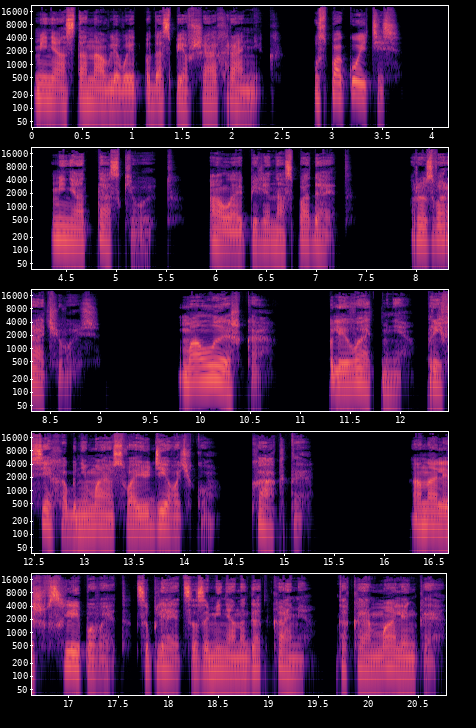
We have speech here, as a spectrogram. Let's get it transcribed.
Меня останавливает подоспевший охранник. «Успокойтесь». Меня оттаскивают. Алая пелена спадает. Разворачиваюсь. «Малышка!» Плевать мне, при всех обнимаю свою девочку. «Как ты?» Она лишь всхлипывает, цепляется за меня ноготками. Такая маленькая,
